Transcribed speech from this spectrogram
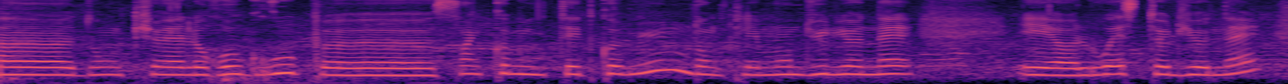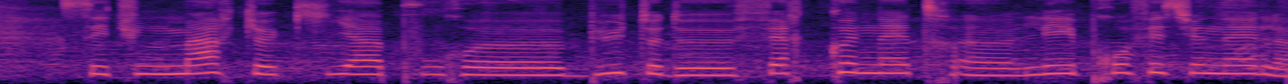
euh, elle regroupe cinq communautés de communes, donc les Monts du Lyonnais et l'Ouest lyonnais. C'est une marque qui a pour but de faire connaître les professionnels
